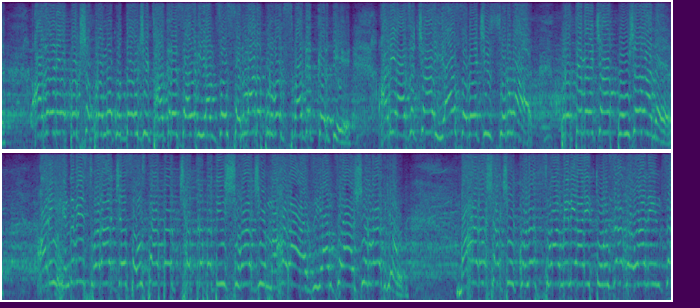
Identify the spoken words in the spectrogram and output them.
आदरणीय पक्ष प्रमुख उद्धवजी ठाकरे साहेब यांचं सन्मानपूर्वक स्वागत करते. आणि आजच्या या सभेची सुरुवात प्रतिमेच्या पूजनानं आणि हिंदवी स्वराज्य संस्थापक छत्रपती शिवाजी महाराज यांचे आशीर्वाद घेऊन महाराष्ट्राची कुलस्वामिनी आई तुळजा भवानींचा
